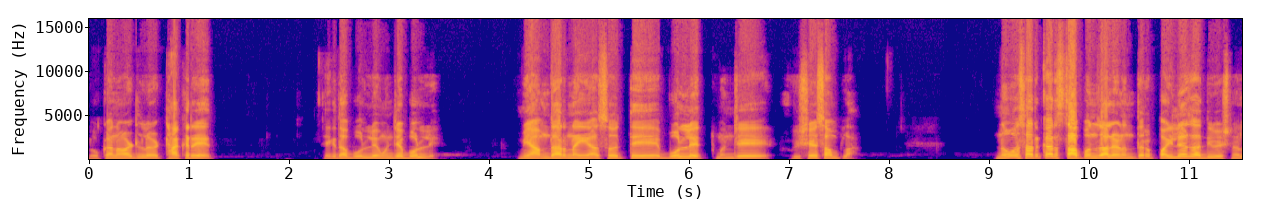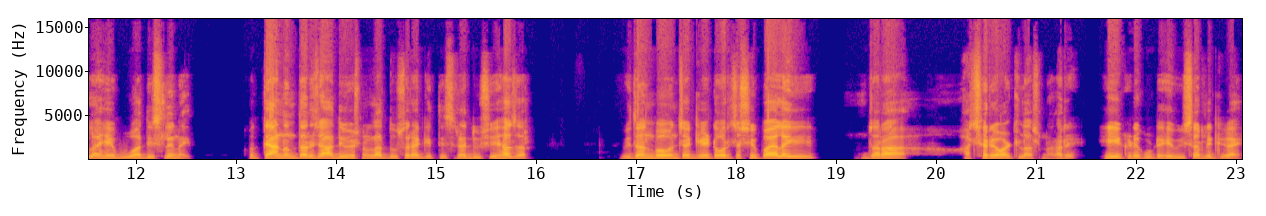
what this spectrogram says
लोकांना वाटलं ठाकरे आहेत. एकदा बोलले म्हणजे बोलले. मी आमदार नाही असं ते बोललेत म्हणजे विषय संपला. नवं सरकार स्थापन झाल्यानंतर पहिल्याच अधिवेशनाला हे बुवा दिसले नाहीत. पण त्यानंतरच्या अधिवेशनाला दुसऱ्या की तिसऱ्या दिवशी हजर. विधान भवनच्या गेटवरच्या शिपायालाही जरा आश्चर्य वाटलं असणार. अरे हे इकडे कुठे? हे विसरले की काय?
